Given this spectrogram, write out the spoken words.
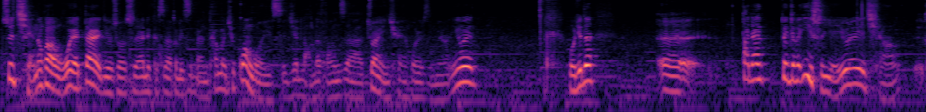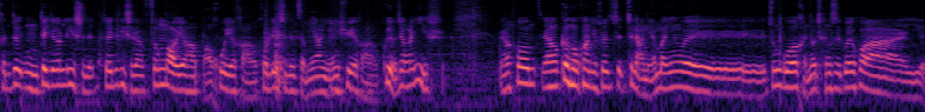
之前的话我也带，就是说是艾利克斯和里斯本他们去逛过一次，一些老的房子啊，转一圈或者怎么样。因为我觉得，呃，大家对这个意识也越来越强，很对你对这个历史的对历史的风貌也好，保护也好，或历史的怎么样延续也好，会有这样的意识。然后然后更何况就是这这两年嘛，因为中国很多城市规划也。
